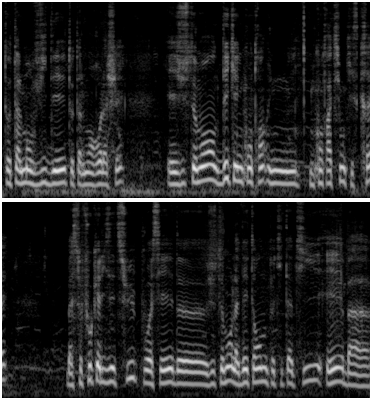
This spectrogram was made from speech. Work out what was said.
Totalement vidé, totalement relâché. Et justement, dès qu'il y a une, contra- une- une contraction qui se crée, bah, se focaliser dessus pour essayer de justement la détendre petit à petit et bah,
